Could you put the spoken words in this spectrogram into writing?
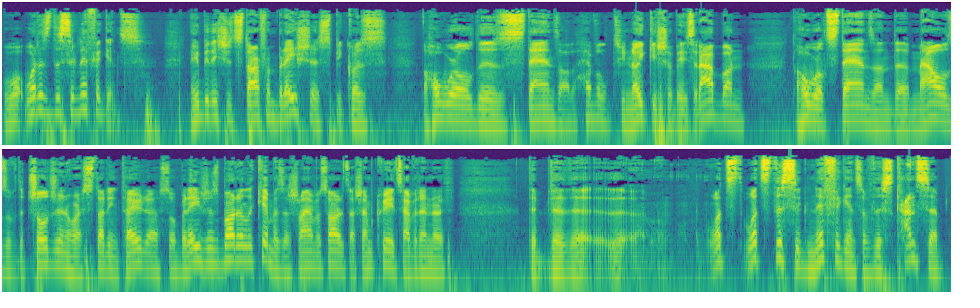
what, what is the significance? Maybe they should start from Bereshis because the whole world is stands on Hevel Tinoikish Rabban. The whole world stands on the mouths of the children who are studying Torah. So Bereshis Bar Elikim as Hashem Hashem creates heaven and earth. The, the, the, the, what's what's the significance of this concept?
